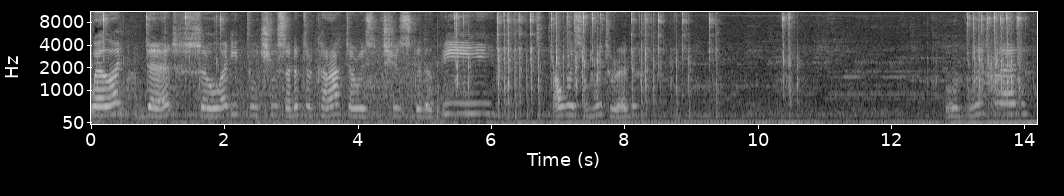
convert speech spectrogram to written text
Well, I'm dead, so I need to choose another character which is gonna be always Withered. Withered.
